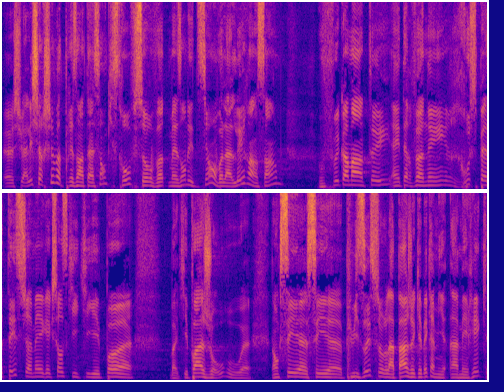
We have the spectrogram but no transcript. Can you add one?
je suis allé chercher votre présentation qui se trouve sur votre maison d'édition. On va la lire ensemble. Vous pouvez commenter, intervenir, rouspéter si jamais il y a quelque chose qui n'est pas, euh, ben, qui pas à jour. Ou, euh, donc, c'est euh, puisé sur la page de Québec Amérique.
